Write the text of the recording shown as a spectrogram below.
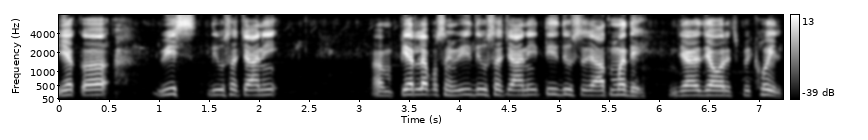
एक वीस दिवसाच्या आणि पेरल्यापासून वीस दिवसाच्या आणि तीस दिवसाच्या आतमध्ये ज्या ज्वारीचं पीक होईल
